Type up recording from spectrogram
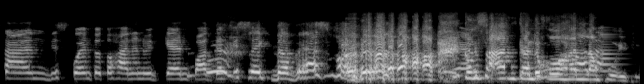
stand this Kwento Tuhanan with Ken podcast is like the best podcast. Kung saan kalokohan lang po ito.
